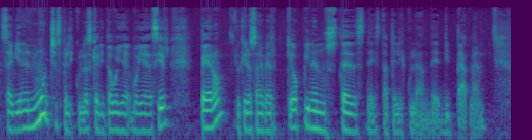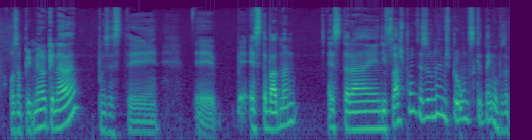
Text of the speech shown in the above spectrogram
se vienen muchas películas que ahorita voy a, voy a decir, pero yo quiero saber qué opinan ustedes de esta película de The Batman. O sea, primero que nada, pues este, eh, este Batman estará en The Flashpoint, esa es una de mis preguntas que tengo. O sea,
